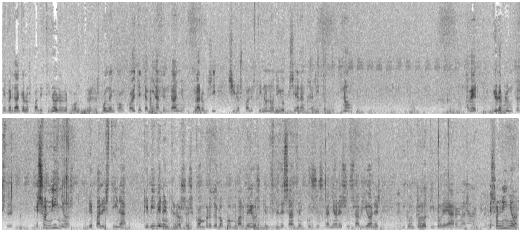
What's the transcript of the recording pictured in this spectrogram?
es verdad que los palestinos les responden con cohete y también hacen daño, claro que sí. Si los palestinos no digo que sean angelitos, no. Ver, yo le pregunto a usted, esos niños de Palestina que viven entre los escombros de los bombardeos que ustedes hacen con sus cañones, sus aviones y con todo tipo de armas, esos niños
